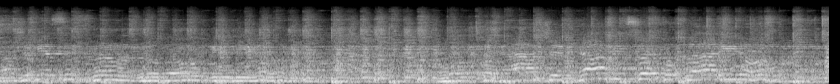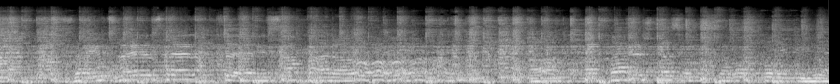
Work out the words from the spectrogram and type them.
Kažem jesam s vama s drugom On to kaže kao sve pokvario Znaju zvezde da te sam varao A nešta sam samo popio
